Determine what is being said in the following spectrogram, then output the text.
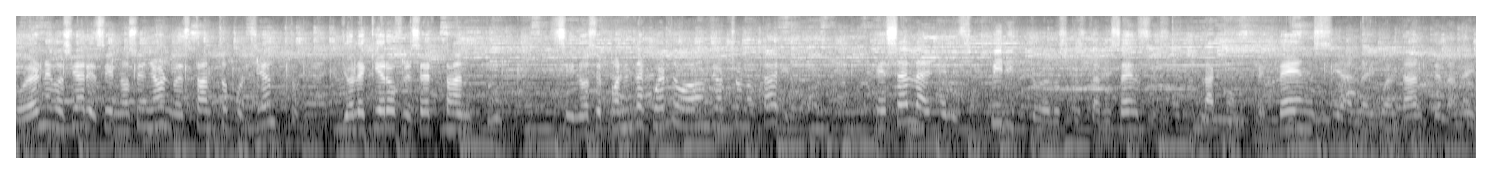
Poder negociar y decir, no señor, no es tanto por ciento, yo le quiero ofrecer tanto, si no se ponen de acuerdo va a donde otro notario. Ese es el espíritu de los costarricenses, la competencia, la igualdad ante la ley.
